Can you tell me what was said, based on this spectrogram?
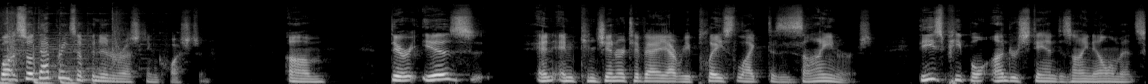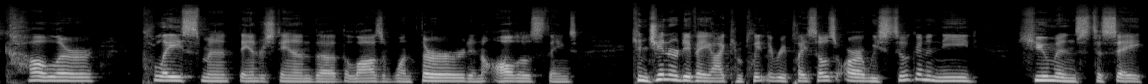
Well, so that brings up an interesting question. Um, there is, and, and can generative AI replace like designers? These people understand design elements, color, placement. They understand the, the laws of one third and all those things. Can generative AI completely replace those? Or are we still going to need humans to say,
